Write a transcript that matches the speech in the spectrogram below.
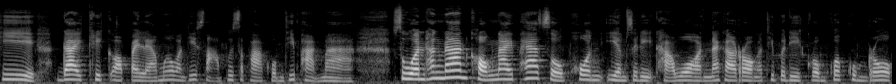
ที่ได้คลิกออฟไปแล้วเมื่อวันที่ 3 พฤษภาคมที่ผ่านมา ส่วนทางด้านของนายแพทย์โสพลเอี่ยมสิริถาวรนะคะรองอธิบดีกรมควบคุมโรค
